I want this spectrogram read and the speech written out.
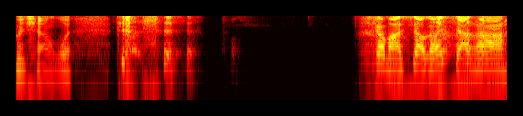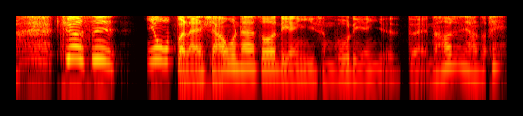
目想问，就是干嘛笑？赶快讲啊！就是。因为我本来想要问他说联谊什么不联谊的，对，然后就想说，哎，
